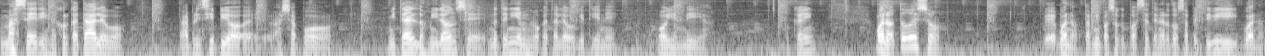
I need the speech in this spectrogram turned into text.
más series, mejor catálogo. Al principio, allá por mitad del 2011, no tenía el mismo catálogo que tiene hoy en día. ¿Ok? Bueno, todo eso. Eh, bueno, también pasó que pasé a tener dos Apple TV. Bueno,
